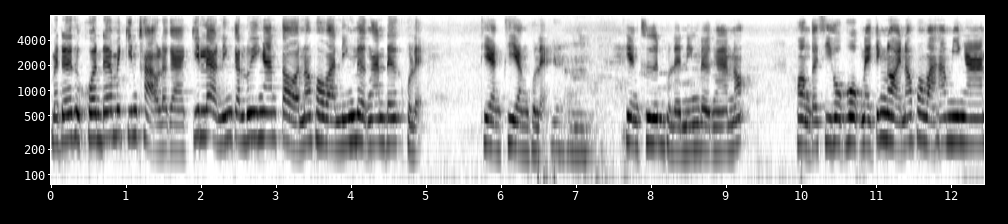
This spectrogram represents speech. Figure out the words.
มาเด้อทุกคนเด้อมากินข้าวแล้วกะกินแล้วนิ้งกันลุยงานต่อเนาะเพราะว่านิ้งเลิกงานเด้อพุ่นแหละ เที่ยงเที่ยงพุ่นแหละ เที่ยงคืนเที่ยงคืนแหละนิ้งเลิกงานเนาะห้องกะสีหกหกในจังหน่อยเนาะเพราะว่าห้ามีงาน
